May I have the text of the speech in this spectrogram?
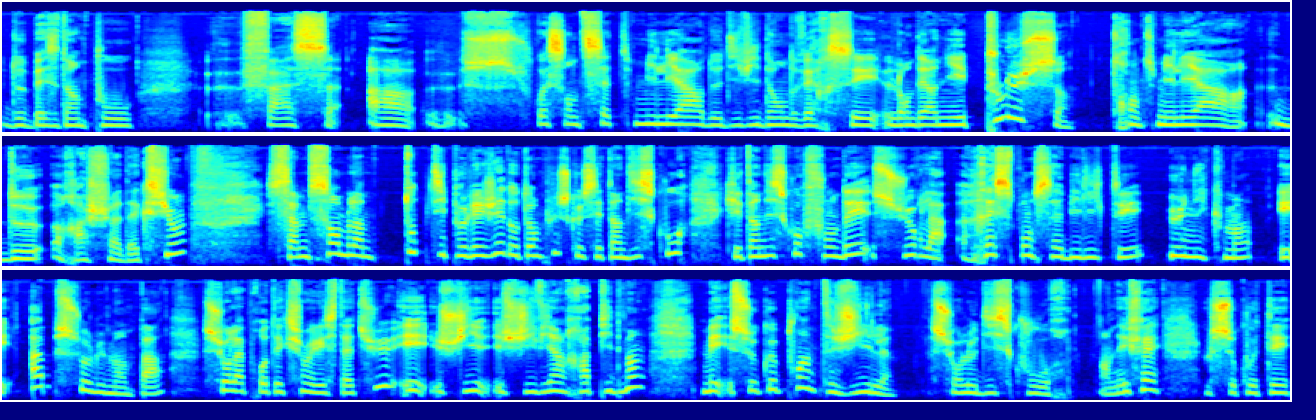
de baisse d'impôts euh, face à euh, 67 milliards de dividendes versés l'an dernier, plus 30 milliards de rachats d'actions, ça me semble un tout petit peu léger, d'autant plus que c'est un discours qui est un discours fondé sur la responsabilité uniquement et absolument pas sur la protection et les statuts. Et j'y j'y viens rapidement, mais ce que pointe Gilles sur le discours, en effet, ce côté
